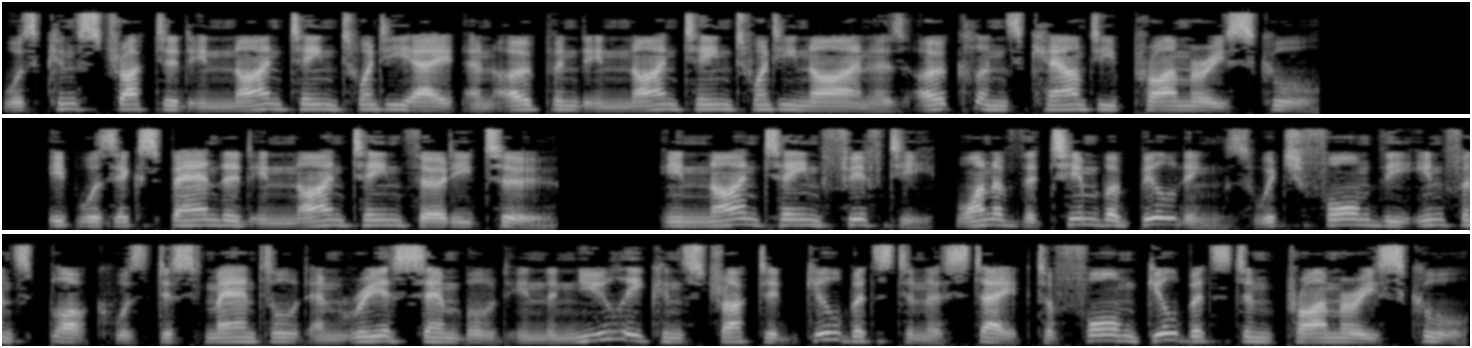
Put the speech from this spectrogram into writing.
was constructed in 1928 and opened in 1929 as Oaklands County Primary School. It was expanded in 1932. In 1950, one of the timber buildings which formed the Infants Block was dismantled and reassembled in the newly constructed Gilbertstone estate to form Gilbertstone Primary School.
